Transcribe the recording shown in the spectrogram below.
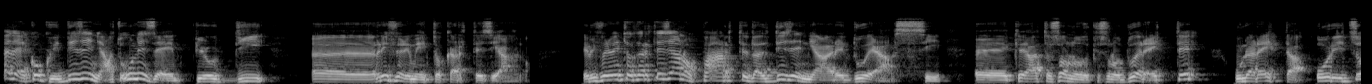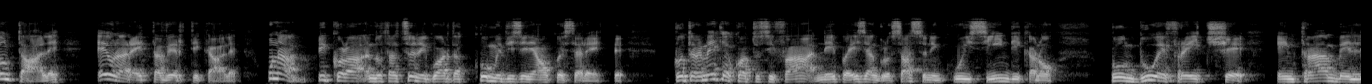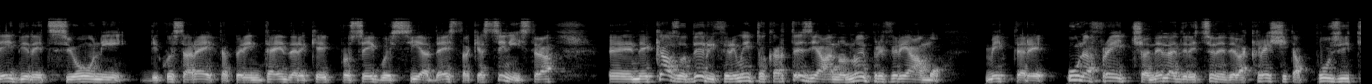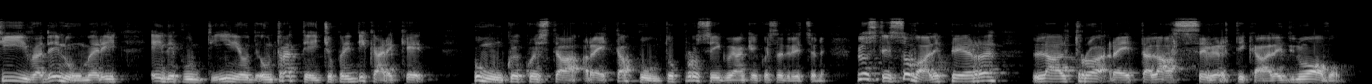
Ed ecco qui disegnato un esempio di eh, riferimento cartesiano. Il riferimento cartesiano parte dal disegnare due assi, eh, che, sono, che sono due rette, una retta orizzontale e una retta verticale. Una piccola annotazione riguarda come disegniamo queste rette. Contrariamente a quanto si fa nei paesi anglosassoni in cui si indicano con due frecce entrambe le direzioni di questa retta per intendere che prosegue sia a destra che a sinistra, eh, nel caso del riferimento cartesiano noi preferiamo mettere una freccia nella direzione della crescita positiva dei numeri e dei puntini o un tratteggio per indicare che comunque questa retta appunto prosegue anche in questa direzione. Lo stesso vale per l'altra retta, l'asse verticale. Di nuovo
